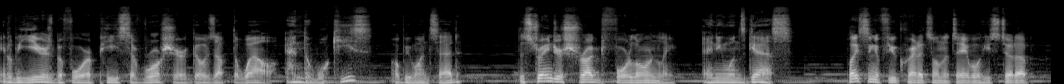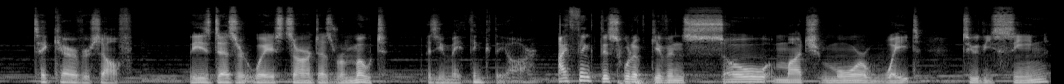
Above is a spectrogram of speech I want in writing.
It'll be years before a piece of wroshyr goes up the well. And the Wookiees? Obi-Wan said. The stranger shrugged forlornly. Anyone's guess. Placing a few credits on the table, he stood up. Take care of yourself. These desert wastes aren't as remote as you may think they are. I think this would have given so much more weight to the scene.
